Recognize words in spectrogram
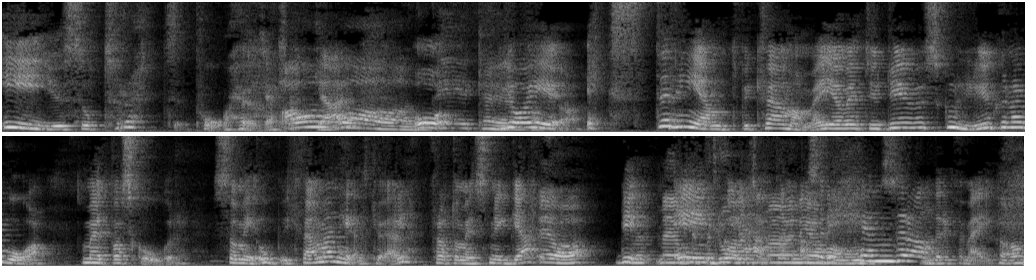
är ju så trött på höga klackar. Ah, och jag jag är extremt bekväm av mig. Jag vet ju, du skulle ju kunna gå med ett par skor som är obekväma en hel kväll för att de är snygga. Ja, Det men, jag är blir inte humör när alltså, det ont. händer aldrig för mig. Ja.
